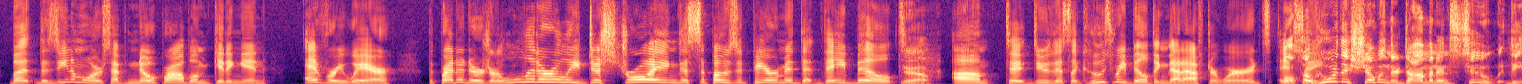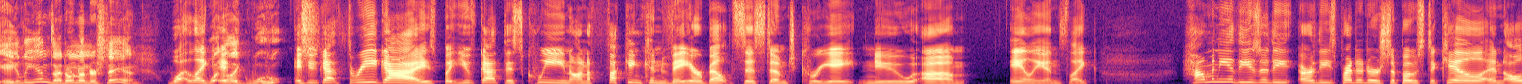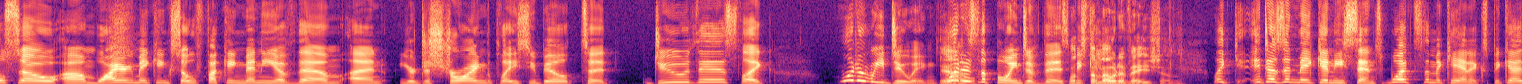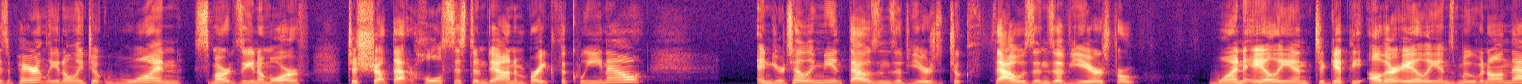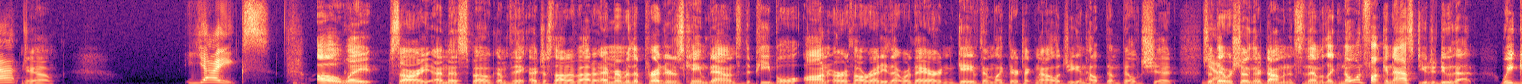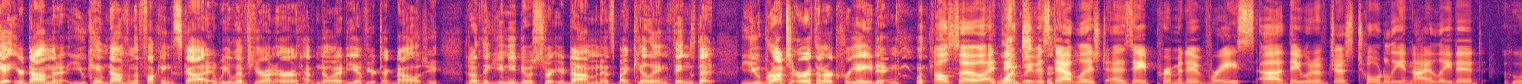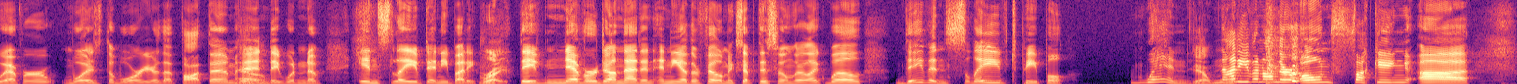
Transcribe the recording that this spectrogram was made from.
But the xenomorphs have no problem getting in everywhere. The predators are literally destroying this supposed pyramid that they built yeah. um to do this. Like who's rebuilding that afterwards? If Also, they- who are they showing their dominance to? The aliens? I don't understand. what like What, if, like who? if you've got three guys, but you've got this queen on a fucking conveyor belt system to create new um aliens, like how many of these are the are these predators supposed to kill? And also, um, why are you making so fucking many of them? And you're destroying the place you built to do this? Like, what are we doing? What Yeah. is the point of this? What's the motivation? like it doesn't make any sense. What's the mechanics? Because apparently it only took one smart xenomorph to shut that whole system down and break the queen out. And you're telling me in thousands of years it took thousands of years for one alien to get the other aliens moving on that? Yeah. Yikes. Oh wait, sorry, I misspoke. I'm think I just thought about it. I remember the predators came down to the people on Earth already that were there and gave them like their technology and helped them build shit. So Yeah. they were showing their dominance to them. But like, no one fucking asked you to do that. We get your dominant. You came down from the fucking sky. We live here on Earth, have no idea of your technology. I don't think you need to assert your dominance by killing things that you brought to Earth and are creating. Also, I What? think we've established as a primitive race, uh, they would have just totally annihilated whoever was the warrior that fought them, Yeah. and they wouldn't have enslaved anybody. right. They've never done that in any other film except this film. They're like, well, they've enslaved people. When? Yeah, Not even on their own fucking uh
